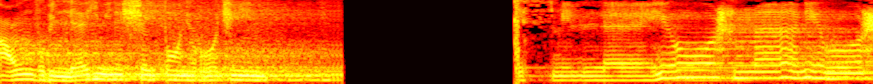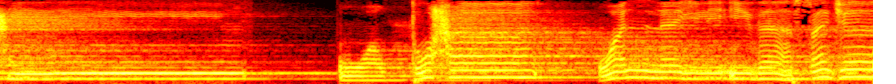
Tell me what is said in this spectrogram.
أعوذ بالله من الشيطان الرجيم. بسم الله الرحمن الرحيم. والضحى والليل إذا سجى.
